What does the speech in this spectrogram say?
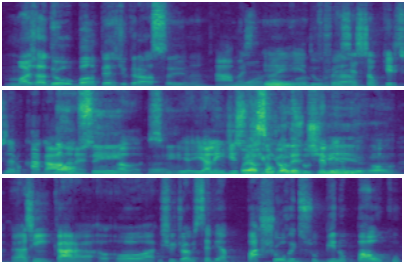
Mas já deu o bumper de graça aí, né? Ah, mas um aí, Edu, foi é. exceção, porque eles fizeram cagada, Não, né? Sim. Ah, sim. E, e, além disso, foi o Steve Jobs coletiva. teve. Ó, é assim, cara, o Steve Jobs teve a pachorra de subir no palco,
